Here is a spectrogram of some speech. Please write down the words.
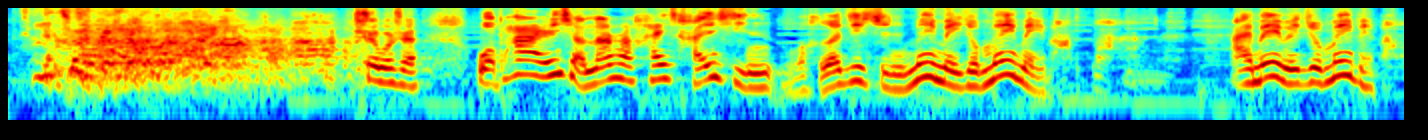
是不是？我怕人小男孩还寒心，我合计是妹妹就妹妹吧，爱妹妹就妹妹吧。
